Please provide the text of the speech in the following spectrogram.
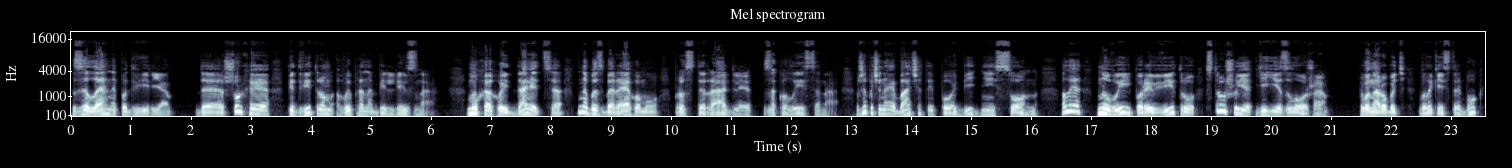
зелене подвір'я, де шурхає під вітром випрана білізна. Муха гойдається на безберегому простирадлі, заколисана, вже починає бачити пообідній сон, але новий порив вітру струшує її з ложа. Вона робить великий стрибок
